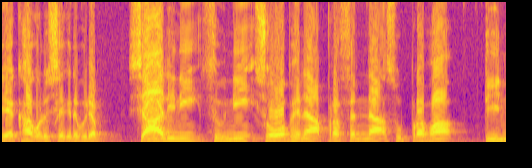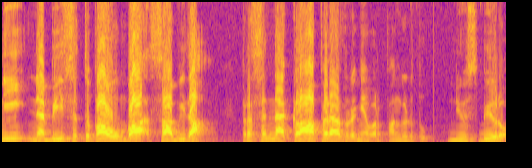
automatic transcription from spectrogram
ലേഖ കുലശേഖരപുരം ശാലിനി സുനി ശോഭന പ്രസന്ന സുപ്രഭ ടിനി നബീസത്ത് പാവുമ്പ സവിത പ്രസന്ന ക്ലാപ്പര തുടങ്ങിയവർ പങ്കെടുത്തു. News bureau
